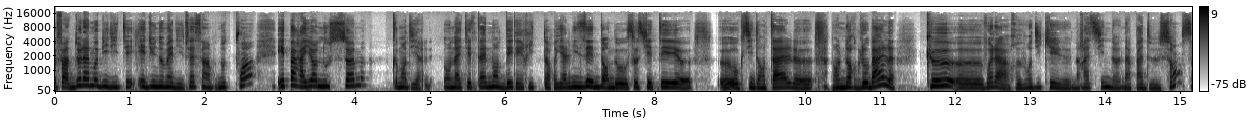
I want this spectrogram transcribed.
enfin de la mobilité et du nomadisme. Ça, c'est un autre point. Et par ailleurs, nous sommes comment dire, on a été tellement déterritorialisés dans nos sociétés euh, euh, occidentales, euh, dans le Nord global, que euh, voilà, revendiquer une racine n'a pas de sens,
